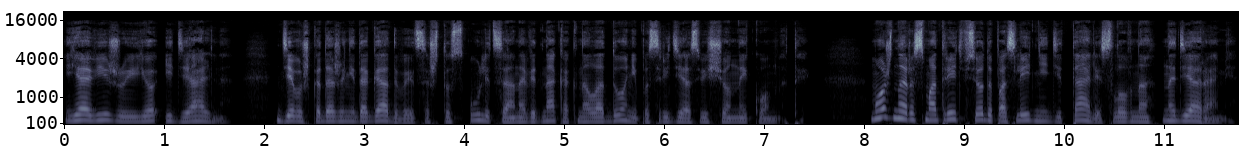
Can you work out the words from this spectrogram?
Я вижу ее идеально. Девушка даже не догадывается, что с улицы она видна как на ладони посреди освещенной комнаты. Можно рассмотреть все до последней детали, словно на диораме.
